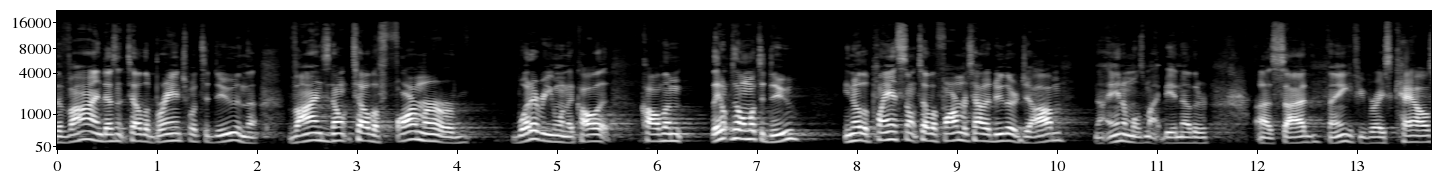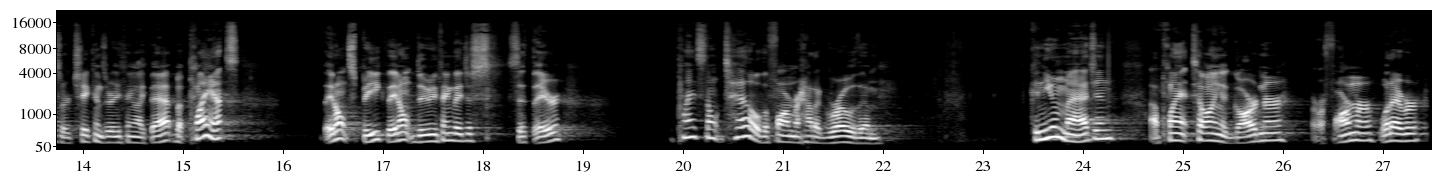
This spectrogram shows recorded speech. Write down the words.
The vine doesn't tell the branch what to do, and the vines don't tell the farmer or whatever you want to call it, call them, they don't tell them what to do. You know, the plants don't tell the farmers how to do their job. Now, animals might be another uh, side thing if you've raised cows or chickens or anything like that. But plants, they don't speak, they don't do anything, they just sit there. Plants don't tell the farmer how to grow them. Can you imagine a plant telling a gardener or a farmer, whatever,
